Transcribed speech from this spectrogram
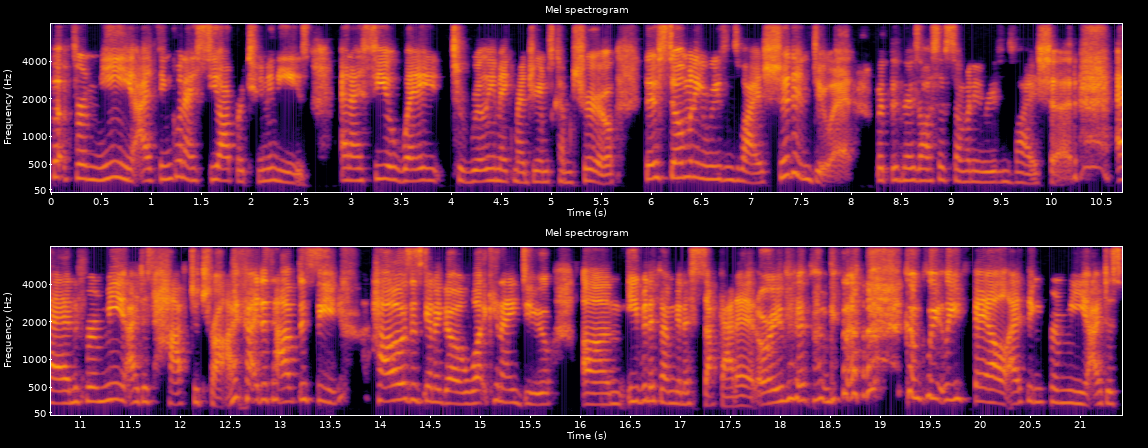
but for me i think when i see opportunities and i see a way to really make my dreams come true there's so many reasons why i shouldn't do it but then there's also so many reasons why I should. And for me, I just have to try. I just have to see how is this going to go? What can I do? Um, even if I'm going to suck at it or even if I'm going to completely fail, I think for me, I just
